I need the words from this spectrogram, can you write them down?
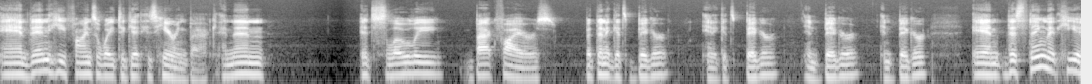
And then he finds a way to get his hearing back. And then it slowly backfires, but then it gets bigger and it gets bigger and bigger and bigger and this thing that he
